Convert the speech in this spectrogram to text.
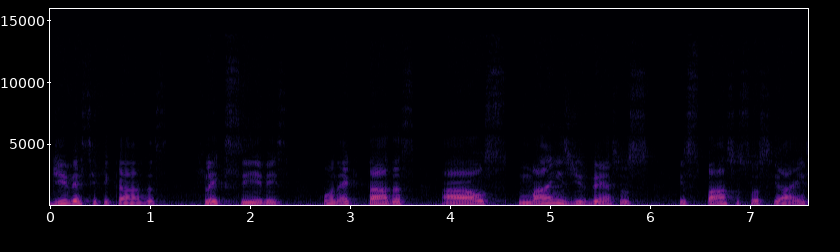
diversificadas, flexíveis, conectadas aos mais diversos espaços sociais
